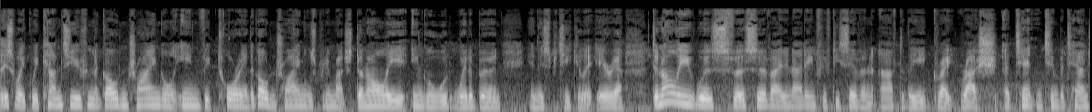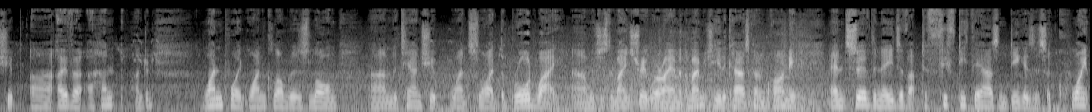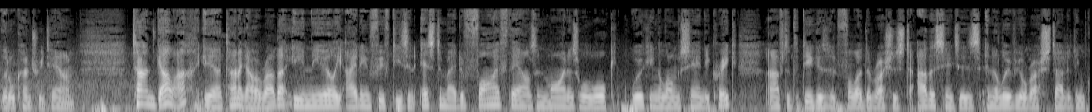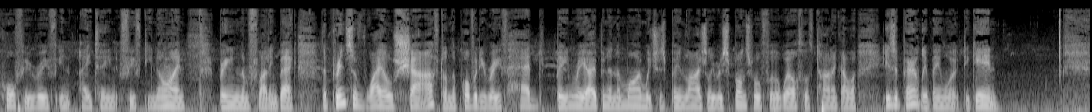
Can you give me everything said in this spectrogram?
This week we come to you from the Golden Triangle in Victoria. The Golden Triangle is pretty much Dunolly, Inglewood, Wedderburn in this particular area. Dunolly was first surveyed in 1857 after the Great Rush, a tent and timber township uh, over a hundred. 1.1 kilometres long. Um, the township once lied the Broadway, um, which is the main street where I am at the moment. You hear the cars coming behind me, and served the needs of up to 50,000 diggers. It's a quaint little country town. Tarngala, yeah, Tarnagulla rather, in the early 1850s, an estimated 5,000 miners were walk, working along Sandy Creek after the diggers had followed the rushes to other centres. An alluvial rush started in Corfu Reef in 1859, bringing them flooding back. The Prince of Wales shaft on the Poverty Reef had been reopened, and the mine, which has been largely responsible for the wealth of Tarnagulla, is apparently being worked again.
